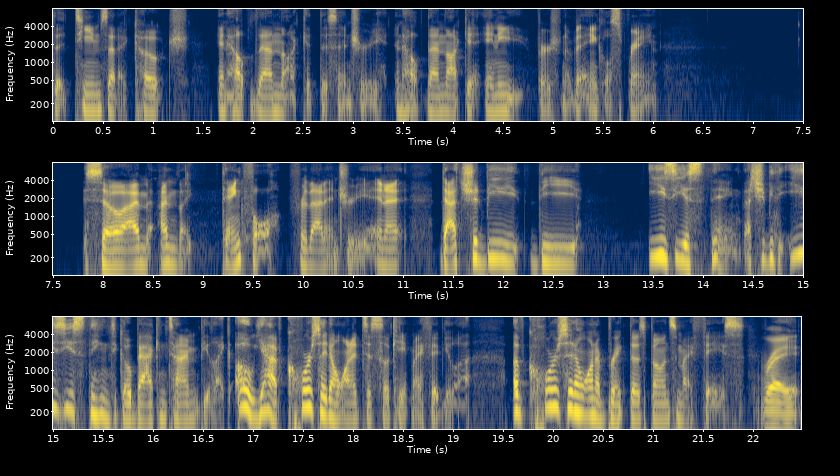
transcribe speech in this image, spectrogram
the teams that I coach and help them not get this injury and help them not get any version of an ankle sprain. So I'm I'm like thankful for that injury and I that should be the easiest thing. That should be the easiest thing to go back in time and be like, "Oh yeah, of course I don't want to dislocate my fibula. Of course I don't want to break those bones in my face." right.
